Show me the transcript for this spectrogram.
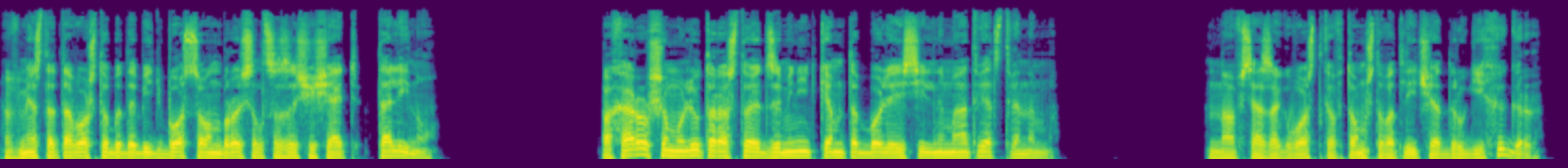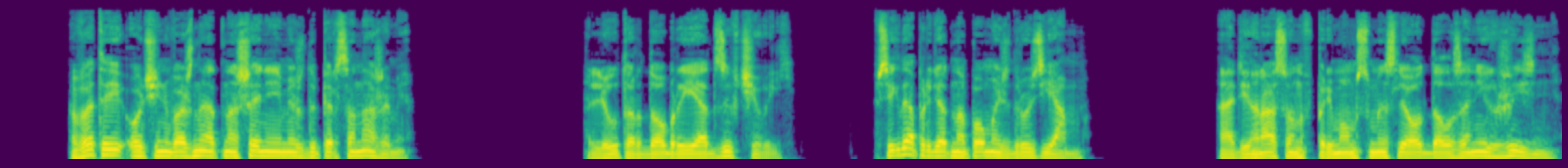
Вместо того, чтобы добить босса, он бросился защищать Талину. По-хорошему, Лютера стоит заменить кем-то более сильным и ответственным. Но вся загвоздка в том, что в отличие от других игр, в этой очень важны отношения между персонажами. Лютер добрый и отзывчивый. Всегда придет на помощь друзьям. Один раз он в прямом смысле отдал за них жизнь.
